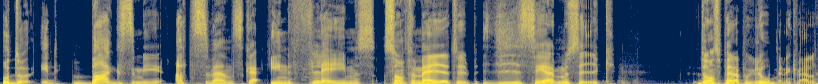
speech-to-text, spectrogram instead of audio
och, då, it bugs me att svenska In Flames, som för mig är typ JC musik, de spelar på Globen ikväll.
